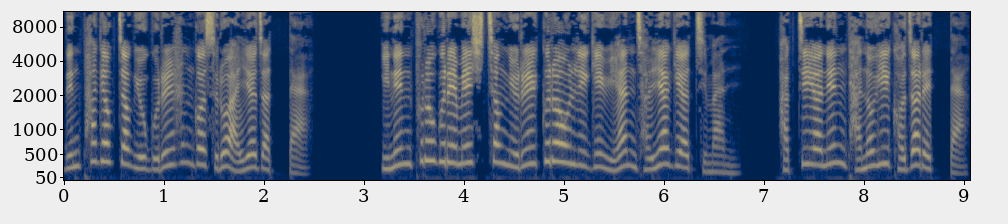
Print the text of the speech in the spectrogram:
는 파격적 요구를 한 것으로 알려졌다. 이는 프로그램의 시청률을 끌어올리기 위한 전략이었지만 박지현은 단호히 거절했다.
